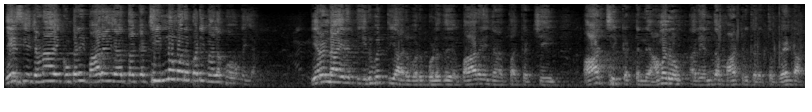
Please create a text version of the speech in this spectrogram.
தேசிய ஜனநாயக கூட்டணி பாரதிய ஜனதா கட்சி இன்னும் ஒரு படி மேல போவாங்க ஐயா. இரண்டாயிரத்தி இருபத்தி ஆறு வரும் பொழுது பாரதிய ஜனதா கட்சி ஆட்சி கட்டளை அமரும். அது எந்த மாற்று கருத்தும் வேண்டாம்.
